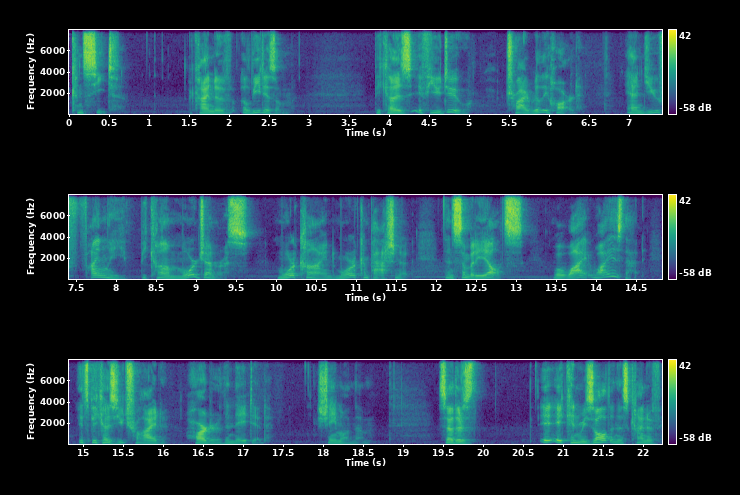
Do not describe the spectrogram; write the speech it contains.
conceit, a kind of elitism. Because if you do try really hard and you finally become more generous, more kind, more compassionate than somebody else, well, why, why is that? It's because you tried harder than they did. Shame on them. So there's, it, it can result in this kind of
